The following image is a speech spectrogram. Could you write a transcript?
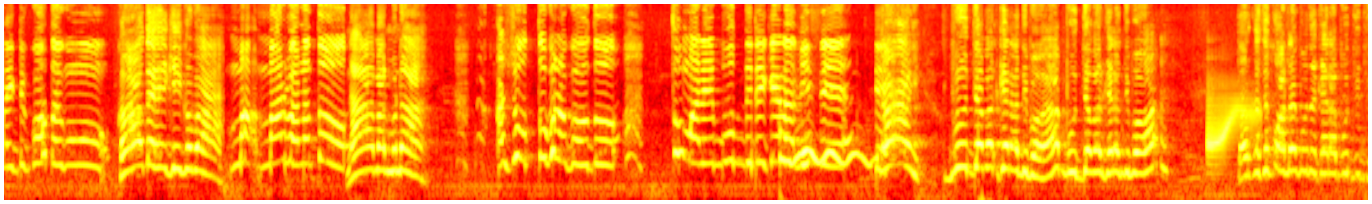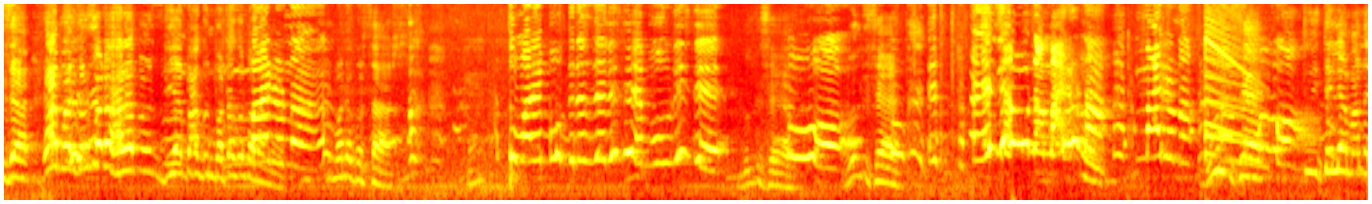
তোমার একটু কথা কমু। কাও দেখি কি কবা? মারবা না তো? না মানবো না। সত্য করে কও তো তোমার এই বুদ্ধিটা কেনা দিছে এই বুধ দেবার কেনা দিব হ্যাঁ? বুধ দেবার কেনা দিব। তোর কাছে কটা বুধে কেনা বুদ্ধি দিছে? এ বল বল বল হারা দিয়া বাগুন বটা গুন মারো না। মনে করছাস? তোমার এই বুদ্ধিটা যে দিছে ভুল দিছে। বলতিছে ও। বলতিছে এই যাও না মারো না মারো না। বলতিছে তুই তেলে মানে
